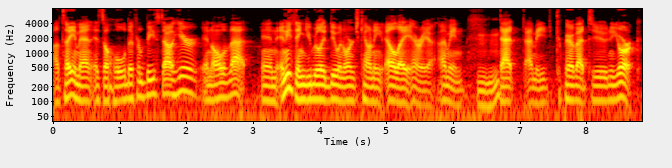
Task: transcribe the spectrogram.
I'll tell you, man, it's a whole different beast out here and all of that. And anything you really do in Orange County, LA area. I mean, that. I mean, compare that to New York.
